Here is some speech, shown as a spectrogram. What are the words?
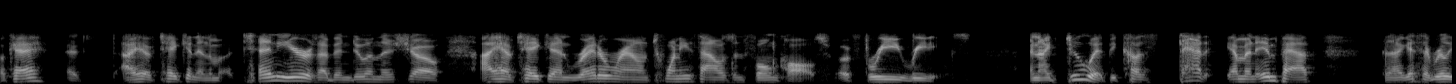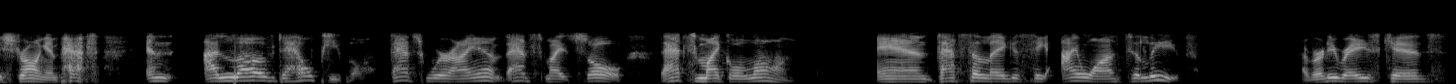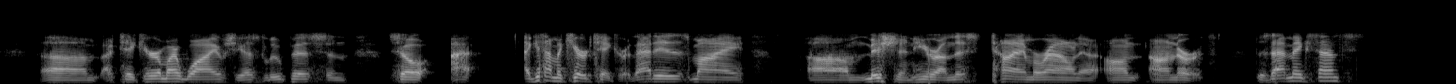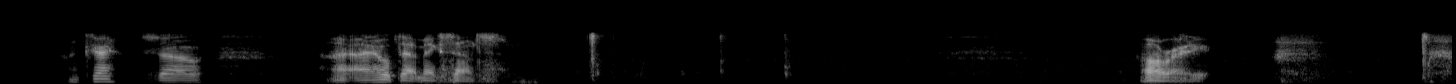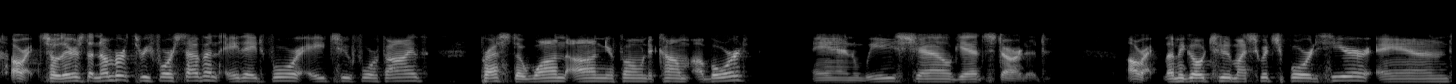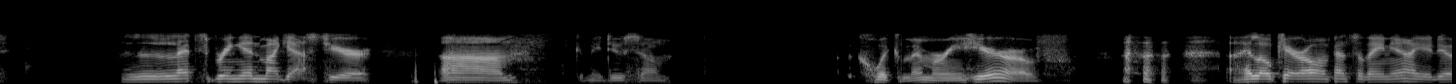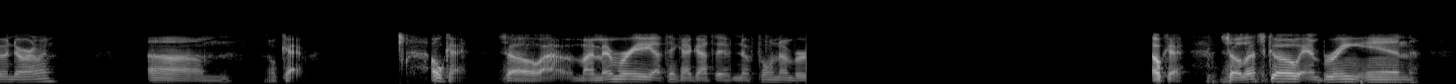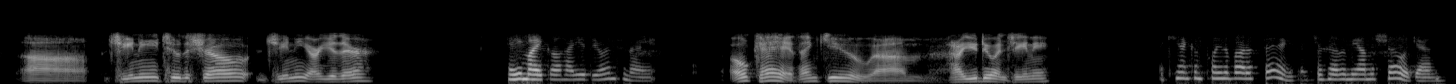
Okay. It's I have taken in 10 years I've been doing this show, I have taken right around 20,000 phone calls of free readings. And I do it because that I'm an empath, and I guess a really strong empath, and I love to help people. That's where I am. That's my soul. That's Michael Long. And that's the legacy I want to leave. I've already raised kids. Um, I take care of my wife. She has lupus, and so I, I guess I'm a caretaker. That is my um, mission here on this time around uh, on on Earth. Does that make sense? Okay, so I, I hope that makes sense. All righty. All right, so there's the number 347 884 8245. Press the one on your phone to come aboard, and we shall get started. All right, let me go to my switchboard here and let's bring in my guest here. Um, let me do some quick memory here of. Hello, Carol in Pennsylvania. How you doing, darling? Um, okay. Okay. So uh, my memory, I think I got the phone number. Okay. So let's go and bring in uh, Jeannie to the show. Jeannie, are you there? Hey, Michael. How you doing tonight? Okay. Thank you. Um, how you doing, Jeannie? I can't complain about a thing. Thanks for having me on the show again.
